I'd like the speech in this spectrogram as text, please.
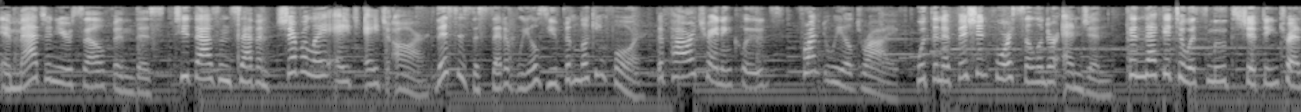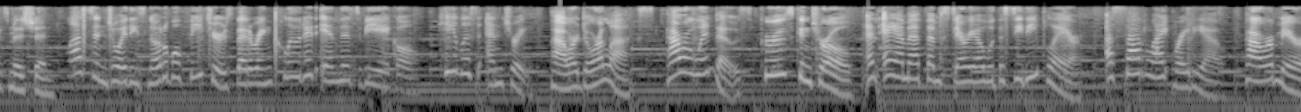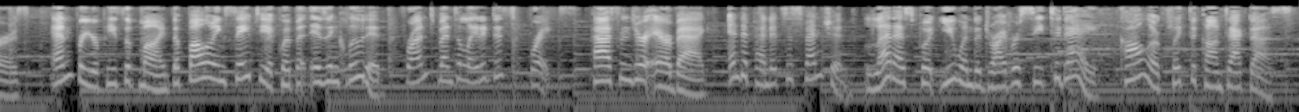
Imagine yourself in this 2007 Chevrolet HHR. This is the set of wheels you've been looking for. The powertrain includes front wheel drive with an efficient four cylinder engine connected to a smooth shifting transmission. Plus, enjoy these notable features that are included in this vehicle. Keyless entry, power door locks, power windows, cruise control, an AM FM stereo with a CD player, a satellite radio, power mirrors, and for your peace of mind, the following safety equipment is included. Front ventilated disc brakes, passenger airbag, independent suspension. Let us put you in the driver's seat today. Call or click to contact us.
